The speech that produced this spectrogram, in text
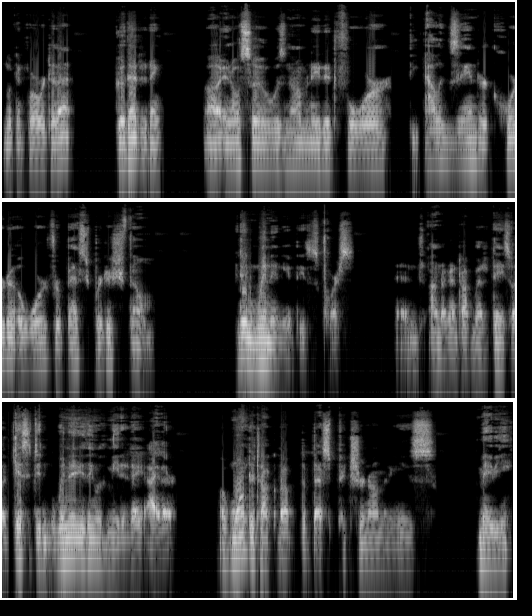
looking forward to that. Good editing. Uh, it also was nominated for the Alexander Korda Award for Best British Film. It didn't win any of these, of course. And I'm not going to talk about it today, so I guess it didn't win anything with me today either. I want to talk about the Best Picture nominees. Maybe.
